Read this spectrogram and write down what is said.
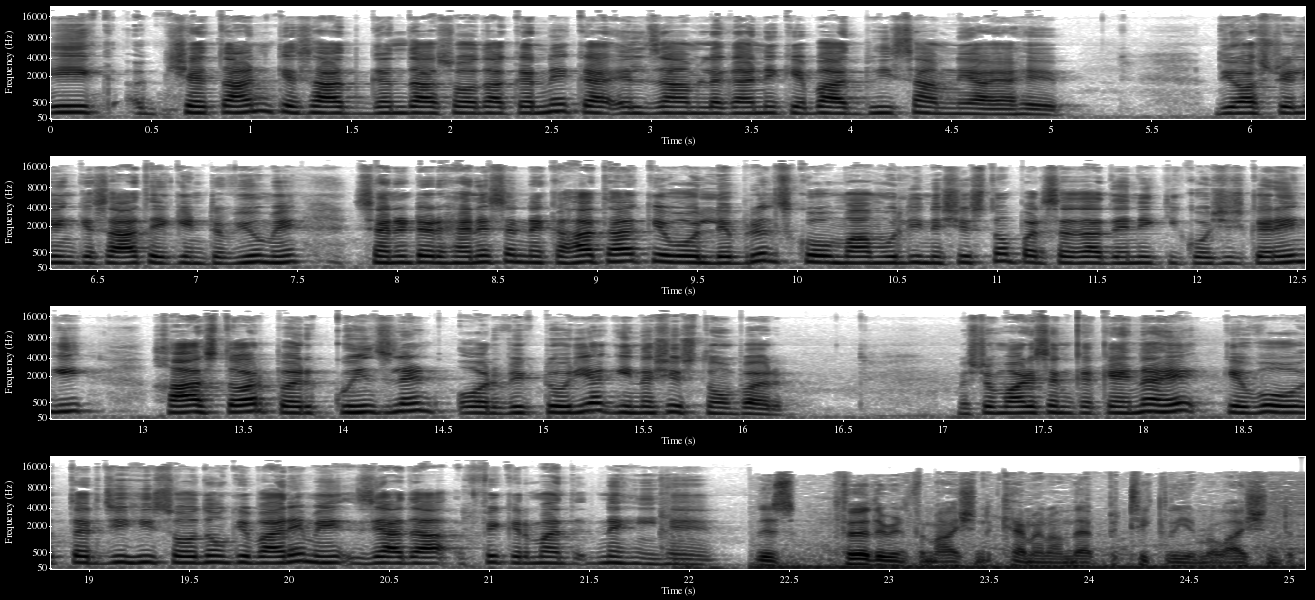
ایک شیطان کے ساتھ گندا سودا کرنے کا الزام لگانے کے بعد بھی سامنے آیا ہے۔ دی آسٹریلین کے ساتھ ایک انٹرویو میں سینیٹر ہینسن نے کہا تھا کہ وہ لبرلز کو معمولی نشستوں پر سزا دینے کی کوشش کریں گی، خاص طور پر کوئنزلینڈ اور وکٹوریا کی نشستوں پر۔ مسٹر موریسن کا کہنا ہے کہ وہ ترجیحی سودوں کے بارے میں زیادہ فکر مند نہیں ہیں There's further information to come in on that, particularly in relation to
